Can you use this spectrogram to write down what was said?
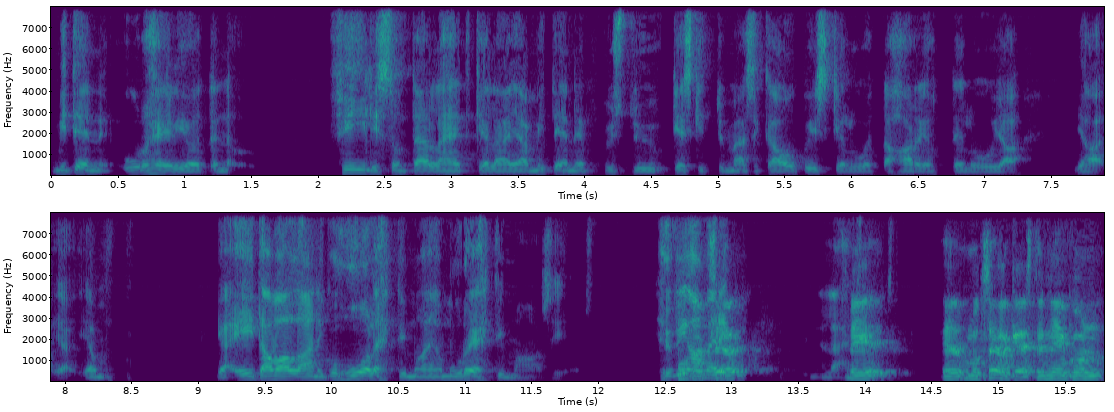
miten urheilijoiden fiilis on tällä hetkellä ja miten ne pystyy keskittymään sekä opiskeluun että harjoitteluun ja, ja, ja, ja, ja ei tavallaan niin kuin huolehtimaan ja murehtimaan asioista. Hyvin mutta niin, mutta selkeästi, niin kun,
